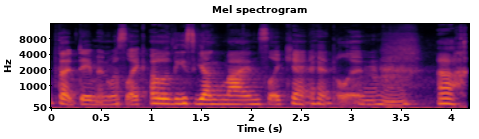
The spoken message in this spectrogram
that Damon was like, "Oh, these young minds like can't handle it." Mm-hmm. Ugh.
